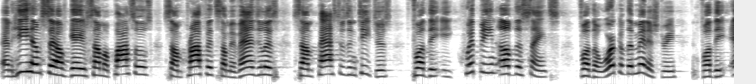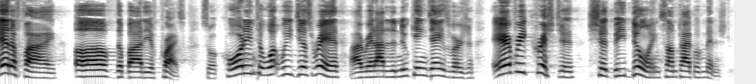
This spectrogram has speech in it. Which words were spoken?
And he himself gave some apostles, some prophets, some evangelists, some pastors and teachers for the equipping of the saints, for the work of the ministry, and for the edifying of the body of Christ. So, according to what we just read, I read out of the New King James Version, every Christian should be doing some type of ministry.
